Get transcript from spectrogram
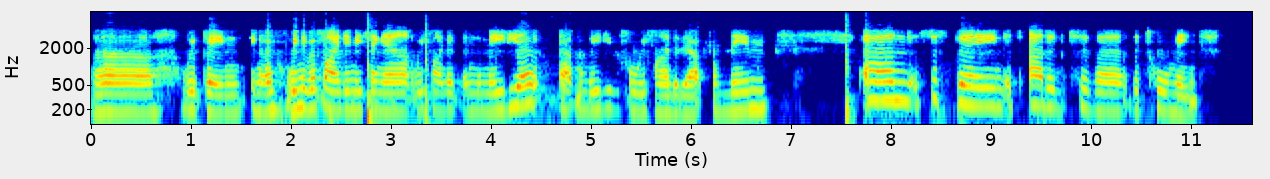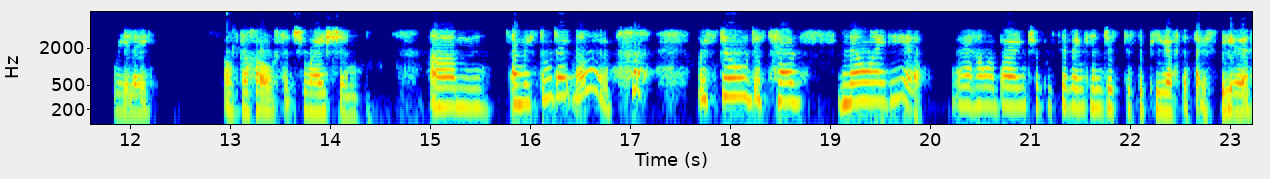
Uh, we've been, you know, we never find anything out. We find it in the media, out in the media before we find it out from them. And it's just been, it's added to the, the torment, really, of the whole situation. Um, and we still don't know. we still just have no idea how a Boeing 777 can just disappear off the face of the earth.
